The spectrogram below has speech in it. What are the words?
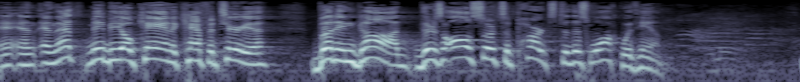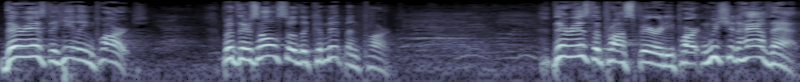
And, and, and that may be okay in a cafeteria, but in God, there's all sorts of parts to this walk with Him. There is the healing part, but there's also the commitment part. There is the prosperity part, and we should have that.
